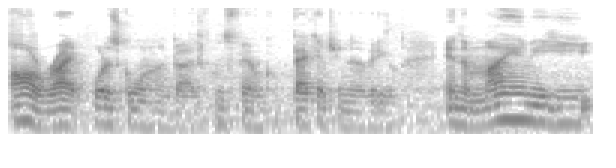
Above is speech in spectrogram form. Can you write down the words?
Alright, what is going on guys? What's family? Back at you another video. And the Miami Heat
